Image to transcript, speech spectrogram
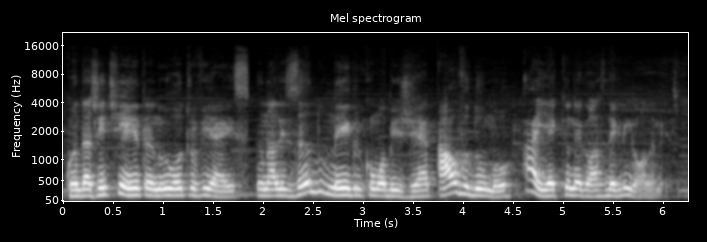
Quando a gente entra no outro viés, analisando o negro como objeto, alvo do humor, aí é que o negócio degringola mesmo.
